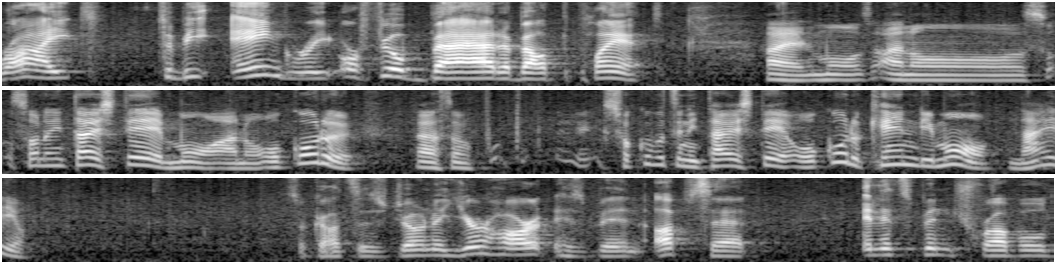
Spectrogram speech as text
right to be angry or feel bad about the plant. はい、もうあのーそそれに対してもうあの怒るあそのぽ植物に対して怒る権利もないよ。 So God says, Jonah, your heart has been upset and it's been troubled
